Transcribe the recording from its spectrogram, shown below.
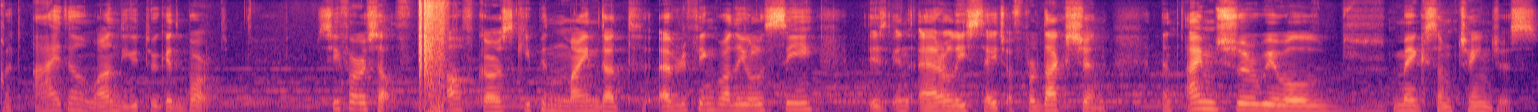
But I don't want you to get bored. See for yourself. Of course, keep in mind that everything what you'll see is in early stage of production and I'm sure we will make some changes.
